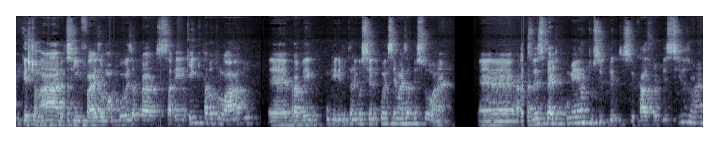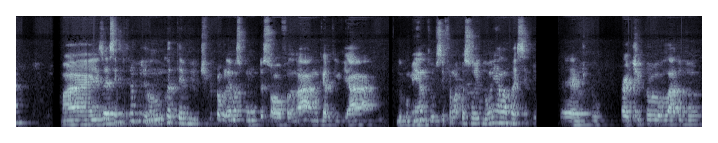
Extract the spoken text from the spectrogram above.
um, questionário, assim, faz alguma coisa para saber quem que está do outro lado, é, para ver com quem que está negociando e conhecer mais a pessoa, né? É, às vezes pede documento, se, se caso for preciso, né? Mas é sempre tranquilo. Eu nunca teve, tive problemas com o pessoal falando, ah, não quero te enviar. documento. Se for uma pessoa idônea, ela vai sempre é, tipo, partir para o lado do,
